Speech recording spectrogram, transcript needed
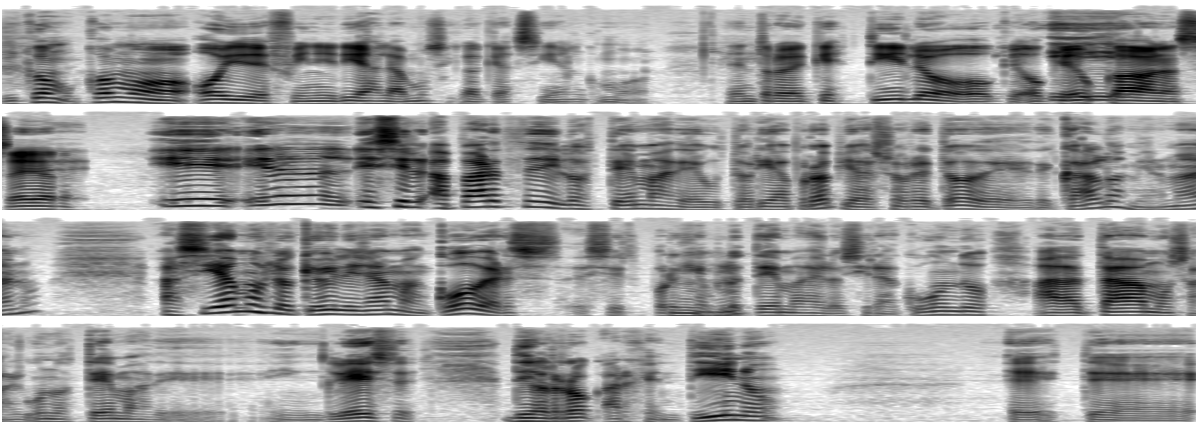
¿Y cómo, cómo hoy definirías la música que hacían? Como ¿Dentro de qué estilo o qué, o qué Y- buscaban hacer? Eh, era, es decir, aparte de los temas de autoría propia, sobre todo de, de Carlos, mi hermano, hacíamos lo que hoy le llaman covers, es decir, por ejemplo, temas de los iracundos, adaptábamos algunos temas de ingleses, del rock argentino, este,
